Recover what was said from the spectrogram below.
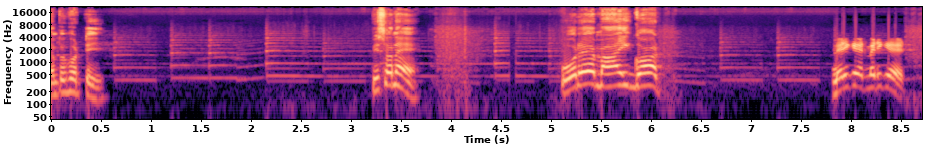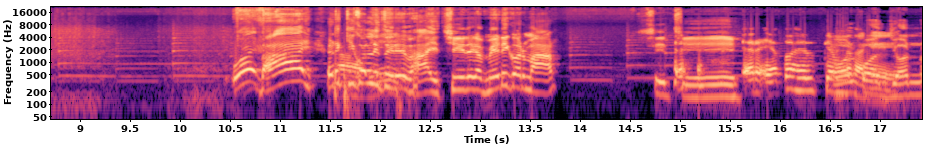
এমপি ফোরটি পিছনে। ওরে মাই গড মেডিকেট মেডিকেট ওই ভাই এটা কি করলি তুই রে ভাই? ছি মেডি কর মার। ছি ছি। এত হেলথ কেমনে থাকে? জন্য।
